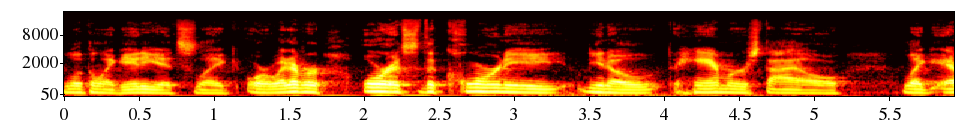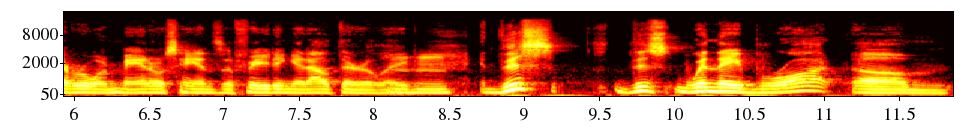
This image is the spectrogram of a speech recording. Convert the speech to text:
looking like idiots like or whatever. Or it's the corny, you know, hammer style like everyone Manos hands of fading it out there like mm-hmm. this this when they brought um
